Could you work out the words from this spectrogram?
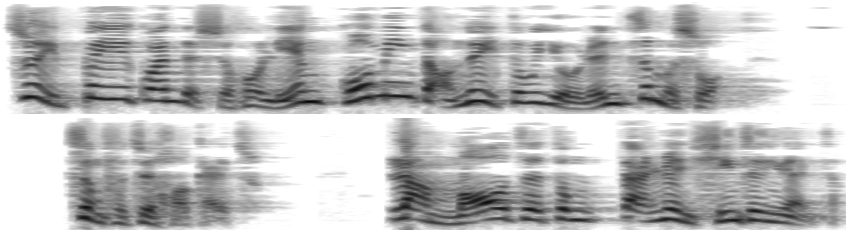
最悲观的时候，连国民党内都有人这么说：政府最好改组，让毛泽东担任行政院长，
